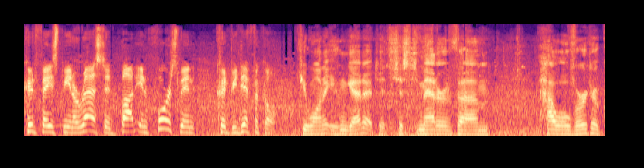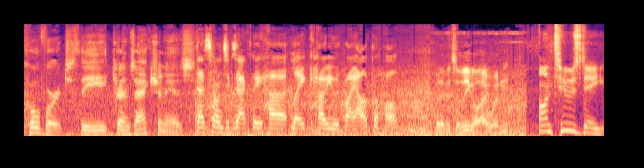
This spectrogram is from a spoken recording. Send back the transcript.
could face being arrested, but enforcement could be difficult. If you want it, you can get it. It's just a matter of um, how overt or covert the transaction is. That sounds exactly how, like how you would buy alcohol. But if it's illegal, I wouldn't. On Tuesday,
